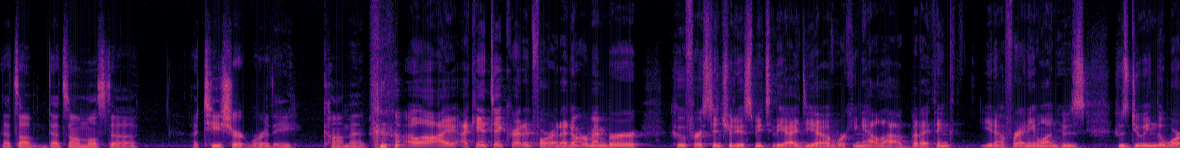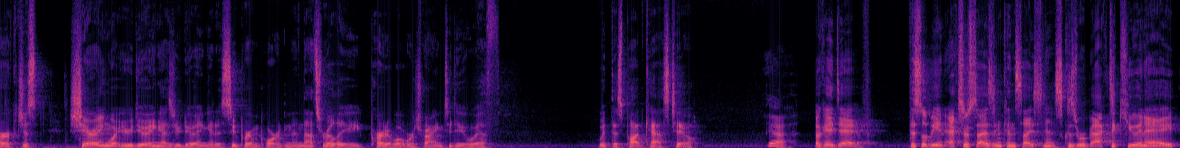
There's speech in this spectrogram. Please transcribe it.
That's al- that's almost a a t-shirt worthy comment. well, I, I can't take credit for it. I don't remember who first introduced me to the idea of working out loud, but I think you know for anyone who's who's doing the work, just sharing what you're doing as you're doing it is super important, and that's really part of what we're trying to do with with this podcast too. yeah. Okay, Dave. This will be an exercise in conciseness because we're back to Q and A.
